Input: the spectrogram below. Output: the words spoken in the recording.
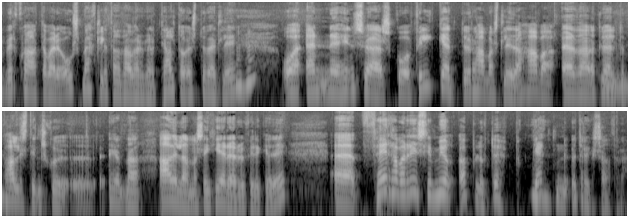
yfir hvað þetta væri ósmekklegt að það væri að tjálta á Östuvelli og en eh, hins vegar sko fylgjendur hamasliða hafa eða öllu heldur palestínsku uh, hérna, aðilana sem hér eru fyrir ekki þeir hafa risið mjög öflugt upp gegn utrækisáþara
